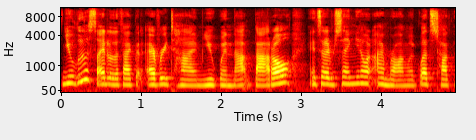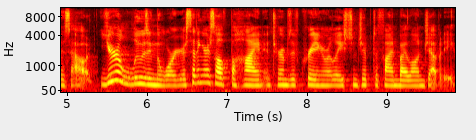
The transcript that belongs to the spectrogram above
you lose sight of the fact that every time you win that battle, instead of just saying, you know what, I'm wrong, like let's talk this out, you're losing the war. You're setting yourself behind in terms of creating a relationship defined by longevity,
